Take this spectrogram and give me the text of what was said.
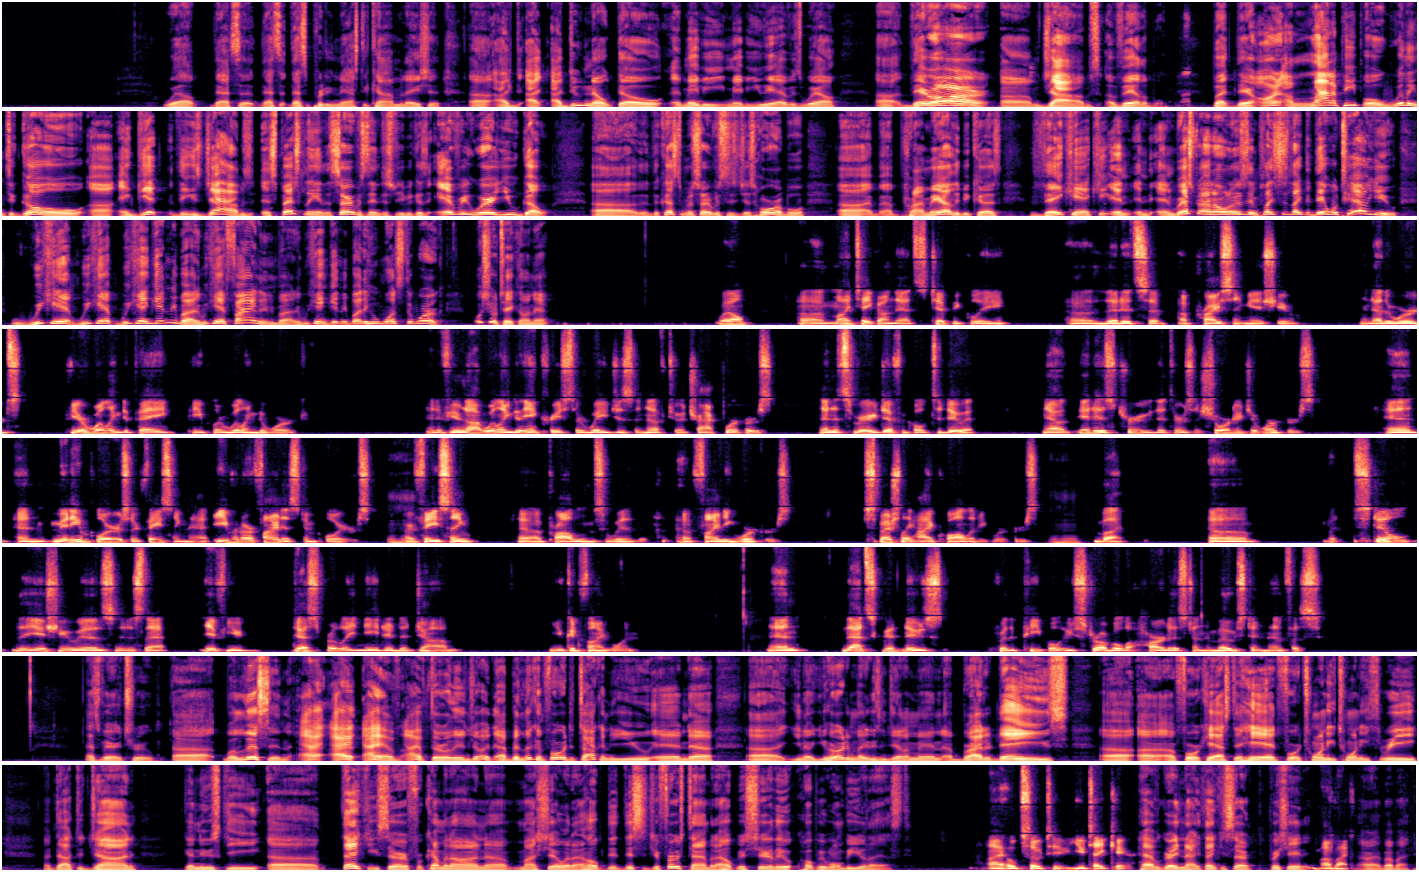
Well, that's a that's a that's a pretty nasty combination. Uh, I, I, I do note though, and maybe maybe you have as well. Uh, there are um, jobs available, but there aren't a lot of people willing to go uh, and get these jobs, especially in the service industry, because everywhere you go, uh, the customer service is just horrible, uh, primarily because they can't keep and, and, and restaurant owners in places like that they will tell you we can't we can't we can't get anybody we can't find anybody we can't get anybody who wants to work. What's your take on that? Well, uh, my take on that's typically uh, that it's a, a pricing issue. In other words, if you're willing to pay, people are willing to work. And if you're not willing to increase their wages enough to attract workers, then it's very difficult to do it. Now, it is true that there's a shortage of workers, and and many employers are facing that. Even our finest employers mm-hmm. are facing uh, problems with uh, finding workers, especially high quality workers. Mm-hmm. But um, but still, the issue is is that if you desperately needed a job, you could find one. And that's good news for the people who struggle the hardest and the most in Memphis. That's very true. Uh, well, listen, I, I, I, have I have thoroughly enjoyed. It. I've been looking forward to talking to you, and uh, uh, you know, you heard him, ladies and gentlemen. Brighter days uh, are, are, forecast ahead for 2023. Uh, Dr. John Gnuschke, uh, thank you, sir, for coming on uh, my show, and I hope that this is your first time, but I hope you surely hope it won't be your last. I hope so too. You take care. Have a great night. Thank you, sir. Appreciate it. Bye bye. All right, bye bye.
